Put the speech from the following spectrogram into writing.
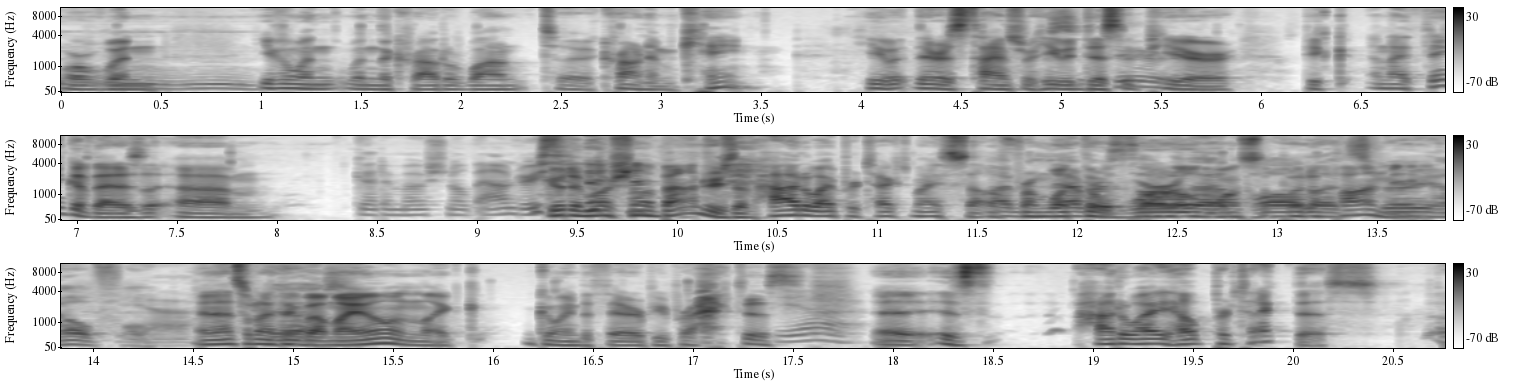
or when even when when the crowd would want to crown him king, he would, there's times where he would Disappear. disappear. Bec- and I think of that as um, Good emotional boundaries. good emotional boundaries of how do I protect myself I've from what never the thought of world that, wants Paul. to put That's upon very me. Very helpful. yeah. And that's when I think about my own like going to therapy practice. Yeah. Uh, is how do I help protect this uh,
